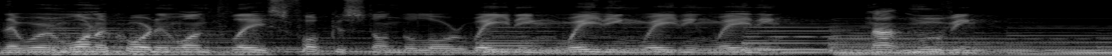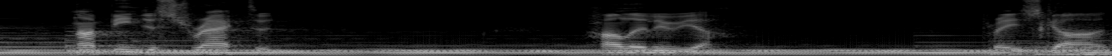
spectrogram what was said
And they were in one accord in one place, focused on the Lord, waiting, waiting, waiting, waiting, not moving, not being distracted. Hallelujah. Praise God.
